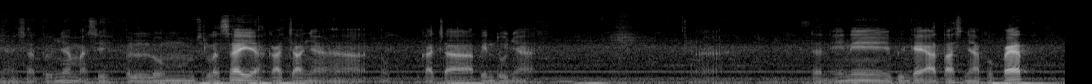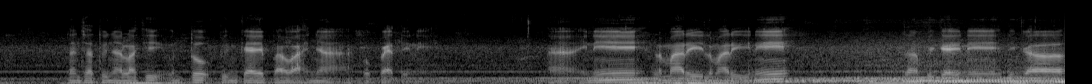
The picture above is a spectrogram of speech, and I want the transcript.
Yang satunya masih belum selesai ya kacanya kaca pintunya. Nah, dan ini bingkai atasnya bopet dan satunya lagi untuk bingkai bawahnya bopet ini. Nah ini lemari-lemari ini dan bingkai ini tinggal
